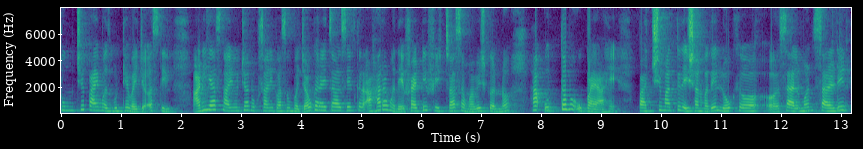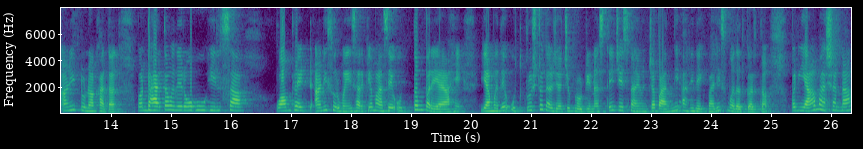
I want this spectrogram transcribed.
तुमचे पाय मजबूत ठेवायचे असतील आणि या स्नायूंच्या नुकसानीपासून बचाव करायचा असेल तर आहारामध्ये फॅटी फिशचा समावेश करणं हा उत्तम उपाय आहे. पाश्चिमात्य देशांमध्ये लोक सॅल्मन सार्डिन आणि टुना खातात. पण भारतामध्ये रोहू हिलसा पॉम्फ्रेट आणि सुरमईसारखे मासे उत्तम पर्याय आहे. यामध्ये उत्कृष्ट दर्जाचे प्रोटीन असते जे स्नायूंच्या बांधणी आणि देखभालीस मदत करतं. पण या माशांना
